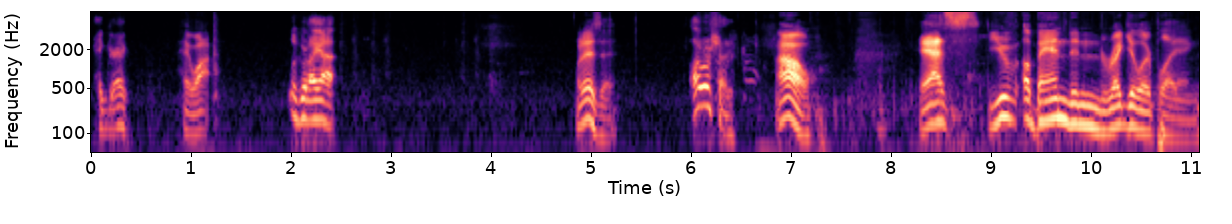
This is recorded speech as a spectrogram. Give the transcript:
Hey, Greg. Hey, what? Look what I got. What is it? Auto shot. Oh. Yes, you've abandoned regular playing.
